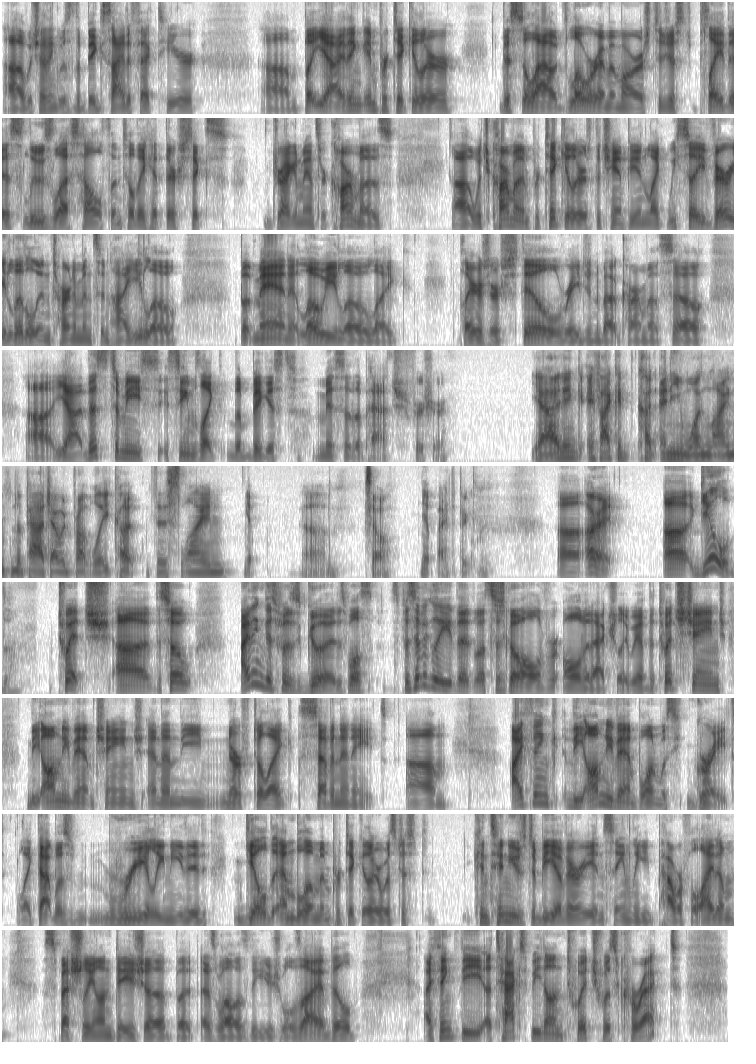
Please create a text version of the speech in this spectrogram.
uh, which I think was the big side effect here. Um, but yeah, I think in particular, this allowed lower MMRs to just play this, lose less health until they hit their six Dragonmancer Karmas, uh, which Karma in particular is the champion. Like we say very little in tournaments in high elo, but man, at low elo, like players are still raging about Karma. So, uh, yeah, this to me seems like the biggest miss of the patch for sure. Yeah, I think if I could cut any one line from the patch, I would probably cut this line. Yep. Um, so Yep. I had to pick one. Uh, all right. Uh, Guild, Twitch. Uh, so I think this was good. Well, specifically, the, let's just go all over all of it. Actually, we have the Twitch change, the Omnivamp change, and then the nerf to like seven and eight. Um, I think the Omnivamp one was great. Like that was really needed. Guild emblem in particular was just continues to be a very insanely powerful item, especially on Daeja, but as well as the usual Xayah build. I think the attack speed on Twitch was correct.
